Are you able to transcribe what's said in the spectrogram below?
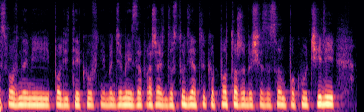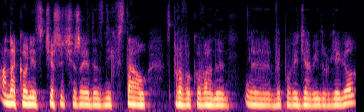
słownymi polityków, nie będziemy ich zapraszać do studia tylko po to, żeby się ze sobą pokłócili, a na koniec cieszyć się, że jeden z nich wstał sprowokowany e, wypowiedziami drugiego.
